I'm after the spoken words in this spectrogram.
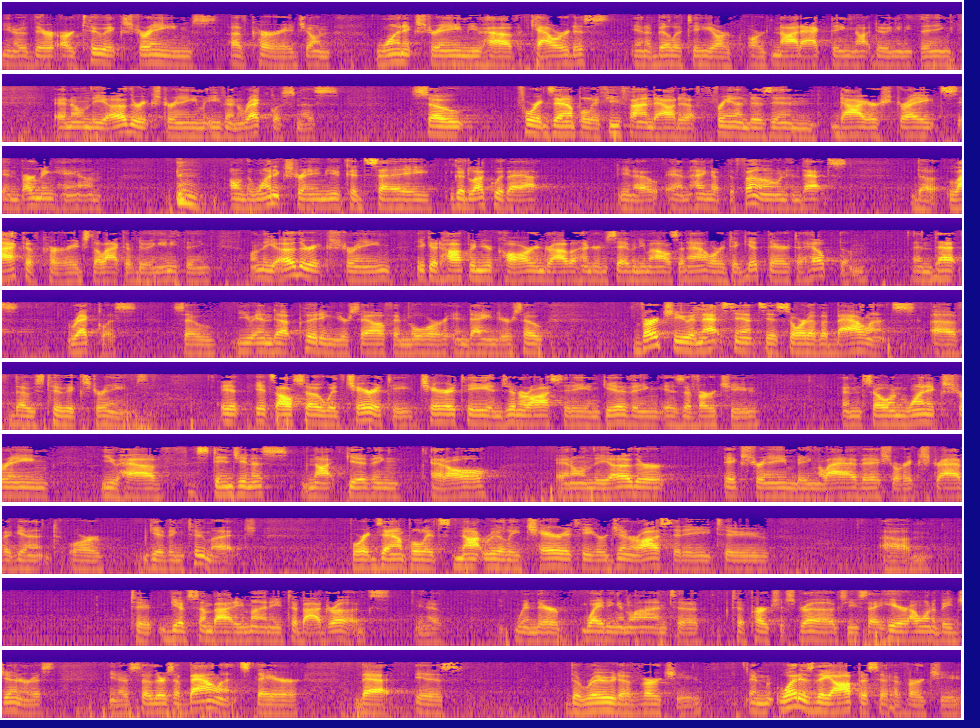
you know, there are two extremes of courage. On one extreme, you have cowardice, inability or, or not acting, not doing anything. And on the other extreme, even recklessness. So, for example, if you find out a friend is in dire straits in Birmingham, on the one extreme, you could say, good luck with that, you know, and hang up the phone, and that's the lack of courage, the lack of doing anything. On the other extreme, you could hop in your car and drive 170 miles an hour to get there to help them. And that's reckless. So you end up putting yourself and more in danger. So virtue in that sense is sort of a balance of those two extremes. It, it's also with charity. Charity and generosity and giving is a virtue. And so on one extreme, you have stinginess, not giving at all, and on the other extreme, being lavish or extravagant or giving too much. For example, it's not really charity or generosity to um, to give somebody money to buy drugs. You know, when they're waiting in line to to purchase drugs, you say, "Here, I want to be generous." You know, so there's a balance there that is the root of virtue. And what is the opposite of virtue?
